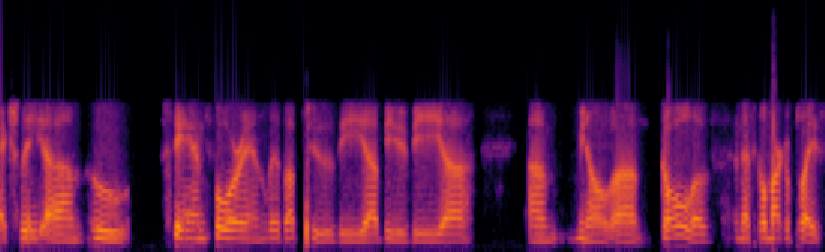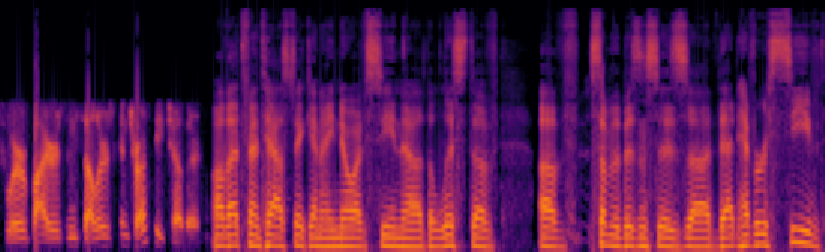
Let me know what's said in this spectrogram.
actually um, who stand for and live up to the uh, BBB, uh, um, you know, um, goal of an ethical marketplace where buyers and sellers can trust each other. Oh, that's fantastic! And I know I've seen uh, the list of of some of the businesses uh, that have received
